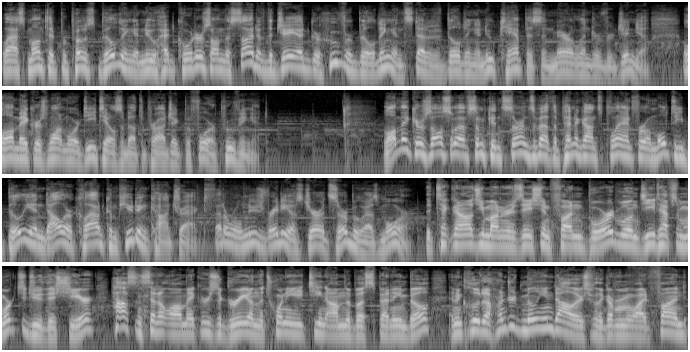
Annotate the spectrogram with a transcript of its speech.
Last month, it proposed building a new headquarters on the site of the J. Edgar Hoover building instead of building a new campus in Maryland or Virginia. Lawmakers want more details about the project before approving it. Lawmakers also have some concerns about the Pentagon's plan for a multi billion dollar cloud computing contract. Federal News Radio's Jared Serbu has more. The Technology Modernization Fund Board will indeed have some work to do this year. House and Senate lawmakers agree on the 2018 omnibus spending bill and include $100 million for the government wide fund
